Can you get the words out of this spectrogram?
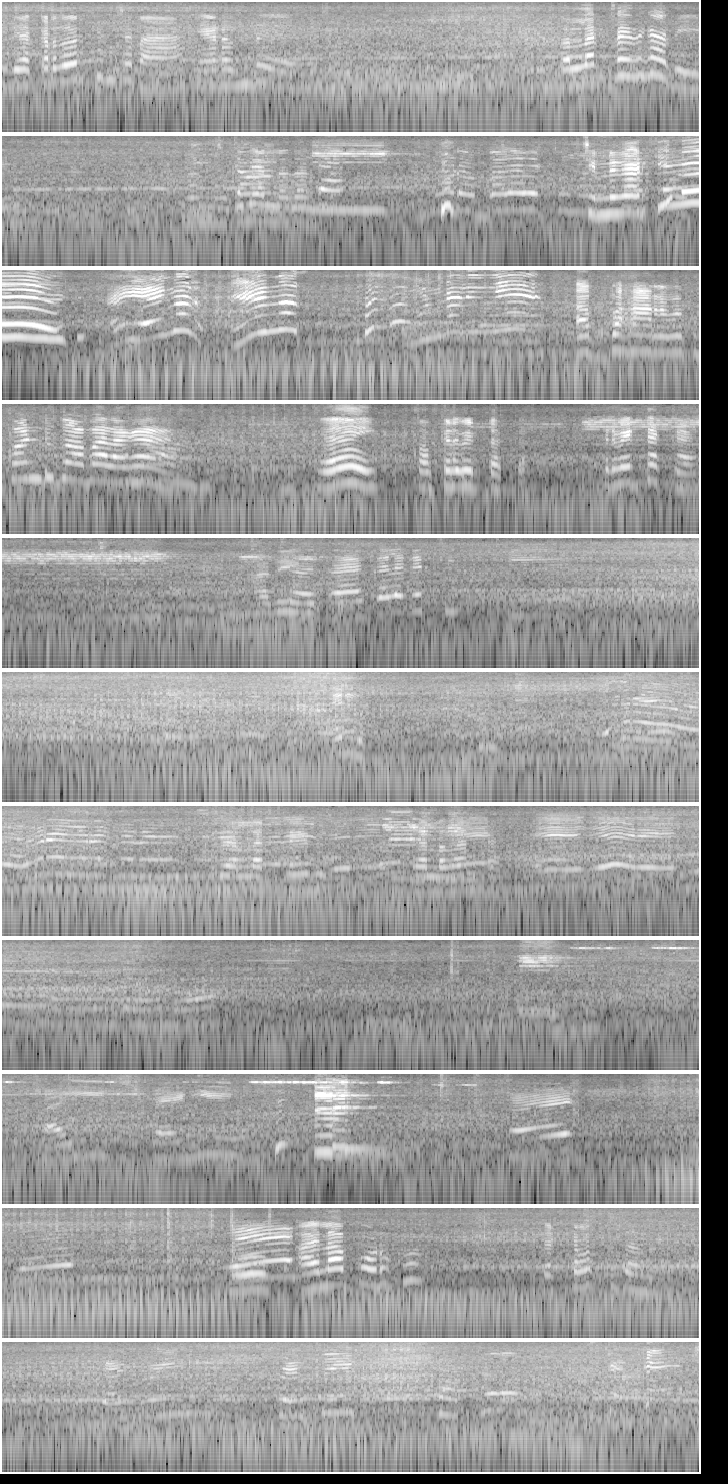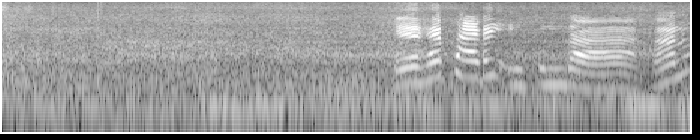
ఇది ఎక్కడ దొరికించనా ఏడుంది. వెళ్ళట్లేదు అది? వెళ్ళదండి చిన్నగాడికి అబ్బా అరవకు పండు బాబా అలాగా. ఏయ్ అక్కడ పెట్టక్క. ఇక్కడ పెట్టక్క. అదే వెళ్ళు ఇది వెళ్ళట్లేదు. వెళ్ళదంట. అలా పొడుకు చెక్కలు వస్తుందండి ఏహే పాడే ఇంకుందా? అను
